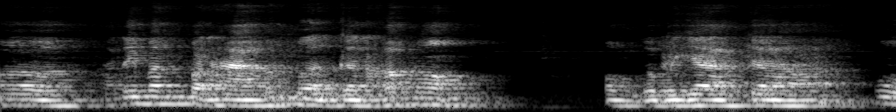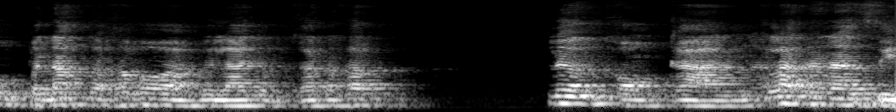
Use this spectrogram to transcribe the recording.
เอ่ออันนี้มันปัญหามันเหมือนกันนะครับเนาะผมก็ไม่อยากจะพูดไปนักนะครับเพราะว่าเวลาจำกัดนะครับ เรื่องของการรัตนาสี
